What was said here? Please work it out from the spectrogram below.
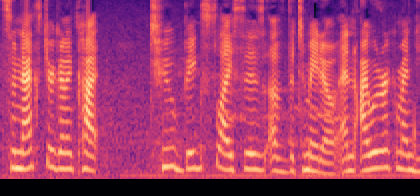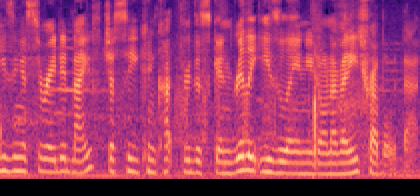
So next you're to cut two big slices of the tomato and I would recommend using a serrated knife just so you can cut through the skin really easily and you don't have any trouble with that.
